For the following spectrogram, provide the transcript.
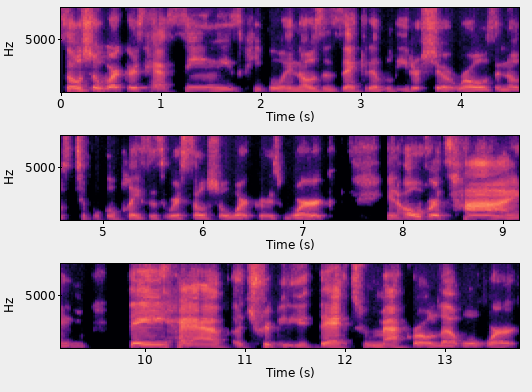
social workers have seen these people in those executive leadership roles in those typical places where social workers work. And over time, they have attributed that to macro level work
